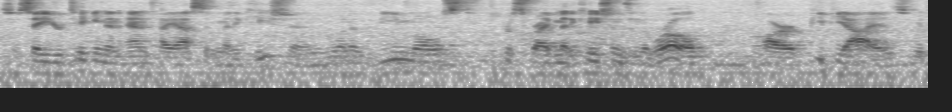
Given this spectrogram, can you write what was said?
so say you're taking an anti-acid medication, one of the most prescribed medications in the world are PPIs, which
